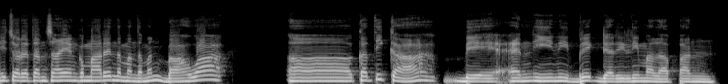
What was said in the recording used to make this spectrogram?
ini coretan saya yang kemarin teman-teman bahwa uh, ketika BNI ini break dari 58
